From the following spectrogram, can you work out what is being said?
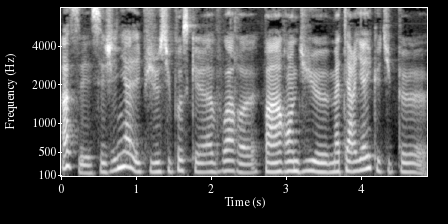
Ah, c'est génial. Et puis je suppose qu'avoir euh, enfin, un rendu euh, matériel que tu peux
